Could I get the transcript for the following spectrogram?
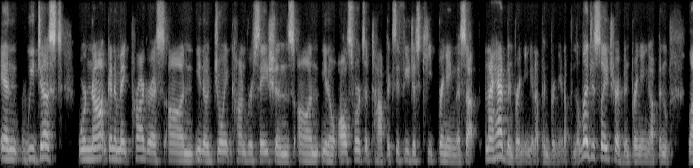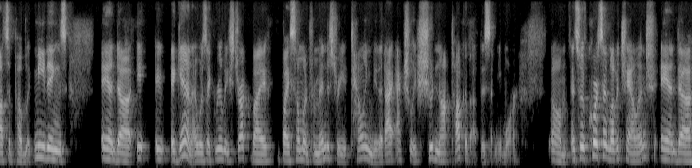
And we just, we're not going to make progress on, you know, joint conversations on, you know, all sorts of topics if you just keep bringing this up. And I had been bringing it up and bringing it up in the legislature. I've been bringing up in lots of public meetings. And uh, it, it- again, I was like really struck by, by someone from industry telling me that I actually should not talk about this anymore. Um, and so of course I love a challenge and uh,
